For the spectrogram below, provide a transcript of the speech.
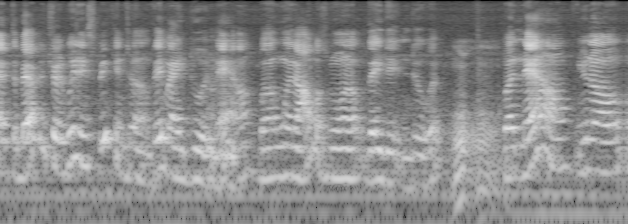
at the Baptist church, we didn't speak in tongues. They might do it now, but when I was growing up, they didn't do it. Mm-mm. But now, you know,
